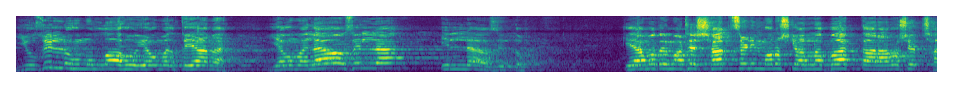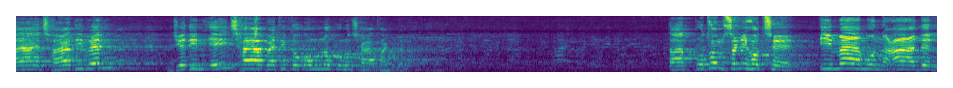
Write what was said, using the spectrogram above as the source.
ইউজিল্লুহুমুল্লাহু ইয়াউমাল কিয়ামাহ ইয়াউমা লা জিল্লা ইল্লা জিল্লুহ কিয়ামতের মাঠে সাত শ্রেণির মানুষকে আল্লাহ পাক তার আরশের ছায়ায় ছায়া দিবেন। যেদিন এই ছায়া ব্যতীত অন্য কোনো ছায়া থাকবে না। তার প্রথম শ্রেণি হচ্ছে ইমামুন আদেল,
